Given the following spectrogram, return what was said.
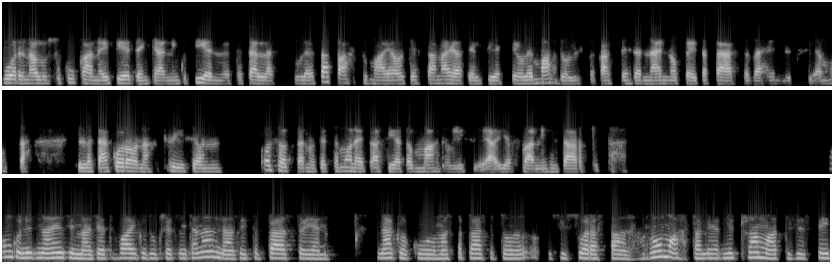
vuoden alussa kukaan ei tietenkään niin kuin tiennyt, että tällaista tulee tapahtumaan ja oikeastaan ajateltiin, että ei ole mahdollistakaan tehdä näin nopeita päästövähennyksiä, mutta kyllä tämä koronakriisi on osoittanut, että monet asiat on mahdollisia, jos vaan niihin tartutaan. Onko nyt nämä ensimmäiset vaikutukset, mitä nähdään sitten päästöjen näkökulmasta, päästöt on siis suorastaan romahtaneet nyt dramaattisesti.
